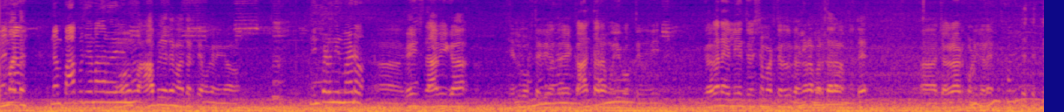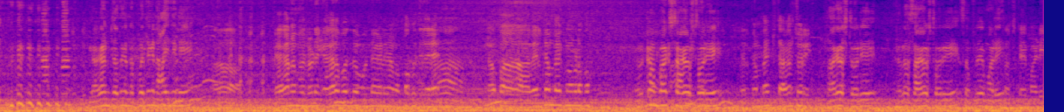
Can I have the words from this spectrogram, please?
ನಮ್ಮ ನಮ್ಮ ಪಾಪ ಜೊತೆ ಮಾತಾಡ್ತೀನಿ ಪಾಪ ಜೊತೆ ಮಾತಾಡ್ತೀಯ ಮಗ ನೀನು? ನಿನ್ ಪಡ ನೀನ್ ಮಾಡು. ಗೈಸ್ ನಾವೀಗ ಎಲ್ಲಿ ಹೋಗ್ತಾ ಇದೀವಿ ಅಂದ್ರೆ ಕಾಂತಾರ ಮೂವಿಗೆ ಹೋಗ್ತಾ ಇದೀವಿ. ಗಗನ ಎಲ್ಲಿ ಅಂತ ಯೋಚನೆ ಮಾಡ್ತಾ ಇರೋದು ಗಗನ ಬರ್ತಾರ ನಮ್ಮ ಜೊತೆ. ಜಗಳ ಆಡ್ಕೊಂಡಿದ್ದಾಳೆ. ಗಗನ್ ಜೊತೆಗೆ ನಮ್ಮ ಬದಿಗೆ ನಾ ಇದ್ದೀನಿ. ಗಗನ ಬಂದು ನೋಡಿ ಗಗನ ಬದಲು ಮುಂದೆ ನಮ್ಮ ಅಪ್ಪ ಕೂತಿದ್ದಾರೆ. ಅಪ್ಪ ವೆಲ್ಕಮ್ ಬ್ಯಾಕ್ ಮಾಡ್ಬಿಡಪ್ಪ. Welcome back Sagar story welcome back Sagar story Sagar story ಎಲ್ಲ ಸಾಗರ್ ಸ್ಟೋರಿ ಸಬ್ಸ್ಕ್ರೈಬ್ ಮಾಡಿ ಸಬ್ಸ್ಕ್ರೈಬ್ ಮಾಡಿ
